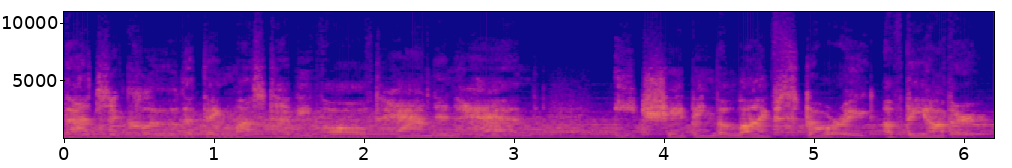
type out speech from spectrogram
That's a clue that they must have evolved hand in hand, each shaping the life story of the other.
